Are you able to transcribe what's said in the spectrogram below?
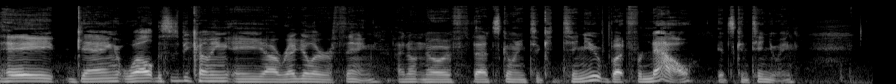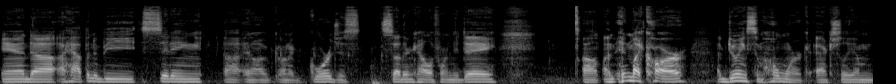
Hey, gang. Well, this is becoming a uh, regular thing. I don't know if that's going to continue, but for now, it's continuing. And uh, I happen to be sitting uh, on a gorgeous Southern California day. Um, I'm in my car. I'm doing some homework, actually. I'm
